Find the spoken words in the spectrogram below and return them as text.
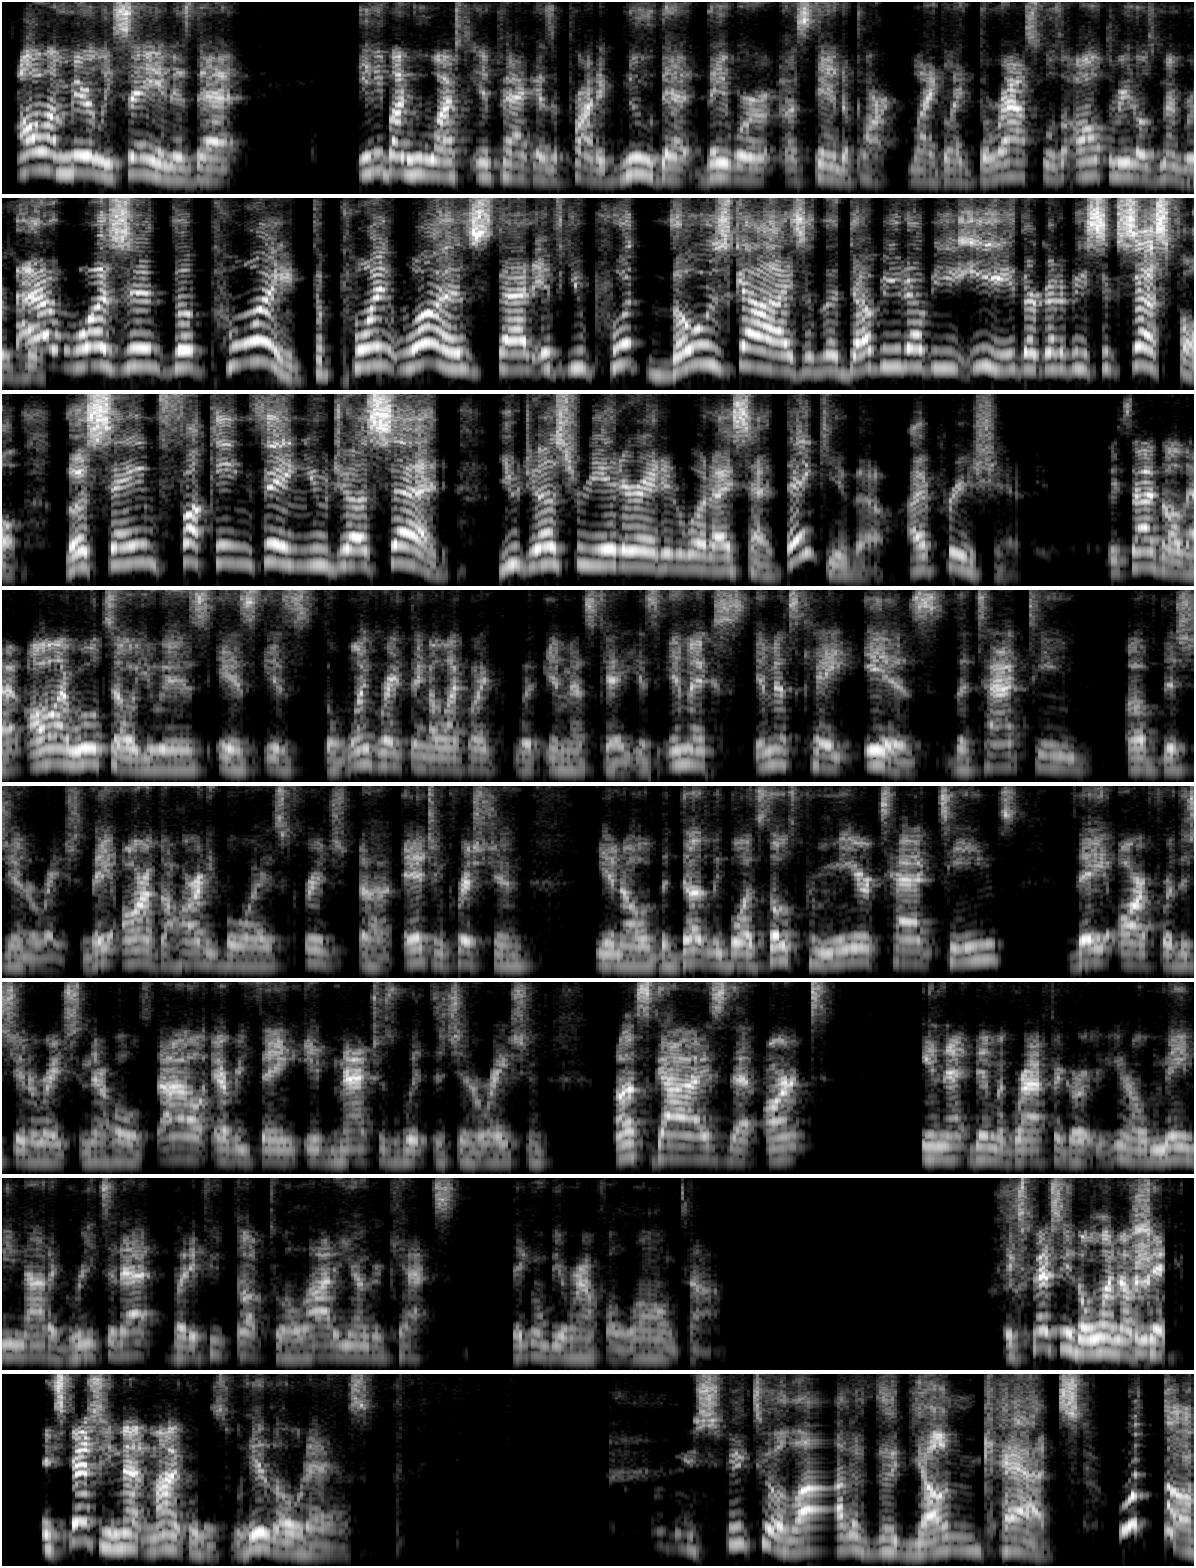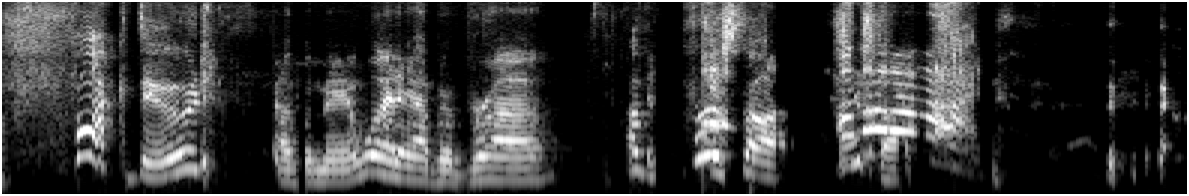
all I'm merely saying is that anybody who watched Impact as a product knew that they were a stand apart. Like like the Rascals, all three of those members. Were, That wasn't the point. The point was that if you put those guys in the WWE, they're going to be successful. The same fucking thing you just said. You just reiterated what I said. Thank you, though. I appreciate it. Besides all that, all I will tell you is is is the one great thing I like like with MSK is MX MSK is the tag team of this generation. They are the Hardy Boyz, uh, Edge and Christian, you know, the Dudley Boyz. Those premier tag teams, they are for this generation. Their whole style, everything, it matches with this generation. Us guys that aren't in that demographic or you know maybe not agree to that, but if you talk to a lot of younger cats, they're gonna be around for a long time especially the one up there, especially Matt Michaels with his old ass. When you speak to a lot of the young cats, what the fuck, dude? Other man, whatever, bruh. Uh, first off, first off,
